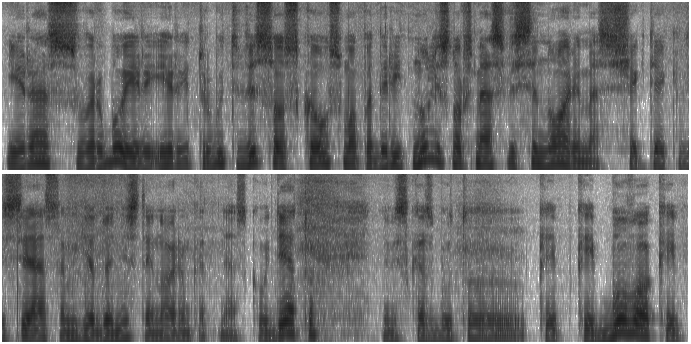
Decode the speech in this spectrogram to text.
yra svarbu ir, ir turbūt viso skausmo padaryti nulis, nors mes visi norime, šiek tiek visi esame hedonistai, norim, kad neskaudėtų, viskas būtų kaip, kaip buvo, kaip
